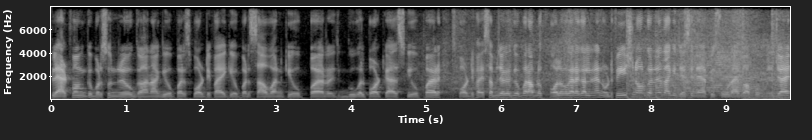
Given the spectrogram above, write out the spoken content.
प्लेटफॉर्म के ऊपर सुन रहे हो, गाना के ऊपर स्पॉटीफाई के ऊपर, सावन के ऊपर गूगल पॉडकास्ट के ऊपर स्पॉटीफाई सब जगह के ऊपर आप लोग फॉलो वगैरह कर लेना नोटिफिकेशन ऑन लेना, ताकि जैसे नया एपिसोड आए तो आपको मिल जाए।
